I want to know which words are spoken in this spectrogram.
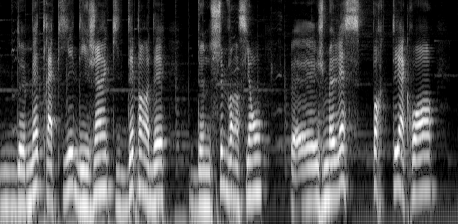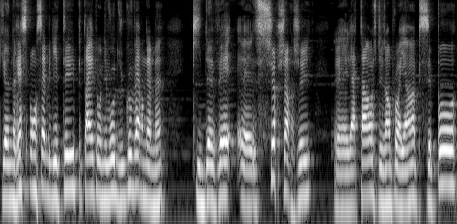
de mettre à pied des gens qui dépendaient d'une subvention euh, je me laisse porter à croire qu'il y a une responsabilité peut-être au niveau du gouvernement qui devait euh, surcharger euh, la tâche des employeurs. Puis c'est pas...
